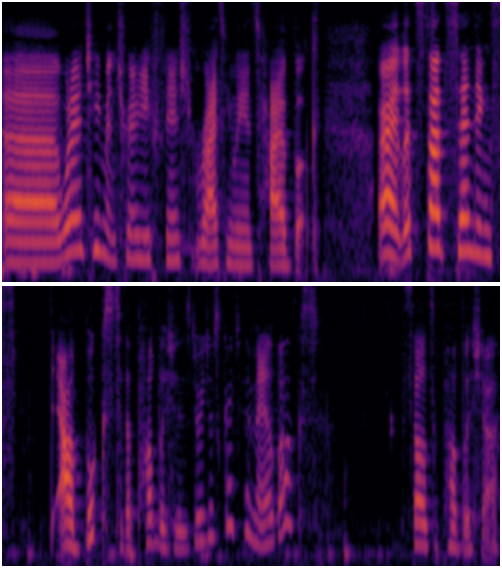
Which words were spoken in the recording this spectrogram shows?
Uh, what an achievement. Trinity finished writing the entire book. All right, let's start sending our books to the publishers. Do we just go to the mailbox? Sell to publisher.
